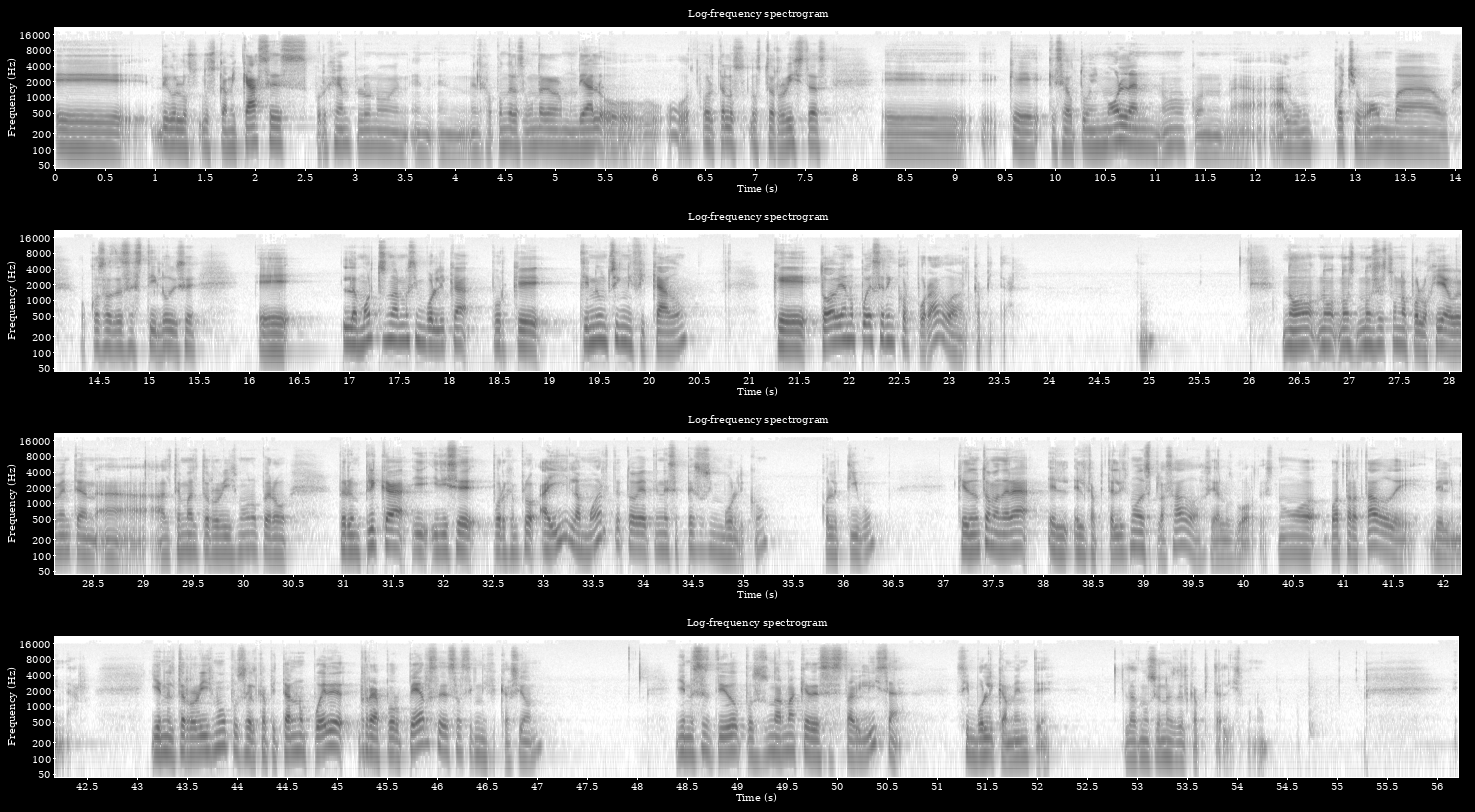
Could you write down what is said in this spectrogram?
eh, digo, los, los, kamikazes, por ejemplo, ¿no? en, en, el Japón de la Segunda Guerra Mundial, o, ahorita los, los terroristas eh, que, se autoinmolan ¿no? con algún coche bomba o, cosas de ese estilo, dice, eh, la muerte es un arma simbólica porque tiene un significado que todavía no puede ser incorporado al capital. No, no, no, no es esto una apología, obviamente, al tema del terrorismo, pero, pero implica, y, dice, por ejemplo, ahí la muerte todavía tiene ese peso simbólico, colectivo, que de otra manera el, capitalismo ha desplazado hacia los bordes, ¿no? o, ha tratado de, eliminar. Y en el terrorismo, pues el capital no puede reapropiarse de esa significación. Y en ese sentido, pues es un arma que desestabiliza simbólicamente las nociones del capitalismo. ¿no?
